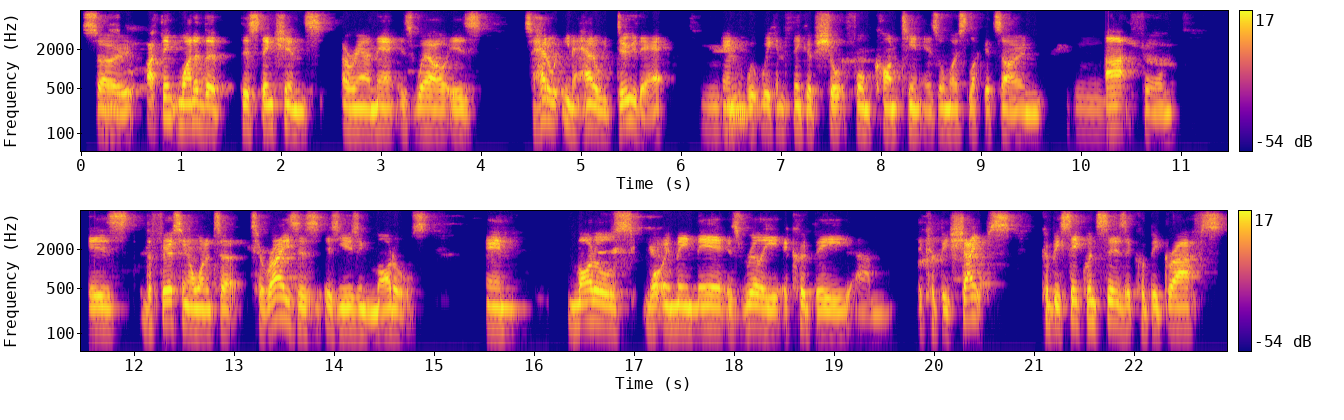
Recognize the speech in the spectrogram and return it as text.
So I think one of the distinctions around that as well is so how do we, you know how do we do that? Mm-hmm. And we, we can think of short form content as almost like its own mm. art form. Is the first thing I wanted to, to raise is is using models. And models, what we mean there is really it could be um, it could be shapes, could be sequences, it could be graphs.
